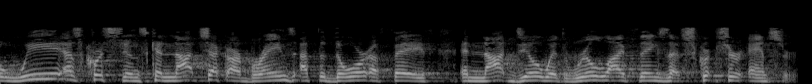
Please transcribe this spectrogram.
we as Christians cannot check our brains at the door of faith and not deal with real life things that scripture answers.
